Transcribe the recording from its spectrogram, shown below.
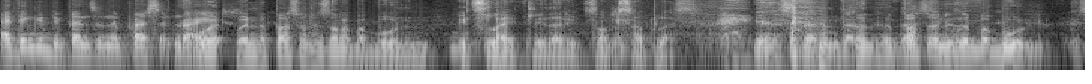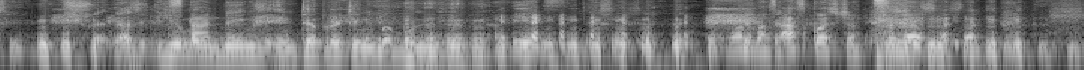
I think it depends on the person, right? When, when the person is not a baboon, it's likely that it's not a surplus. Yes, that, that, the that's person is a baboon. you see? That's human Standard. beings interpreting baboon. Yes. One must ask questions.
